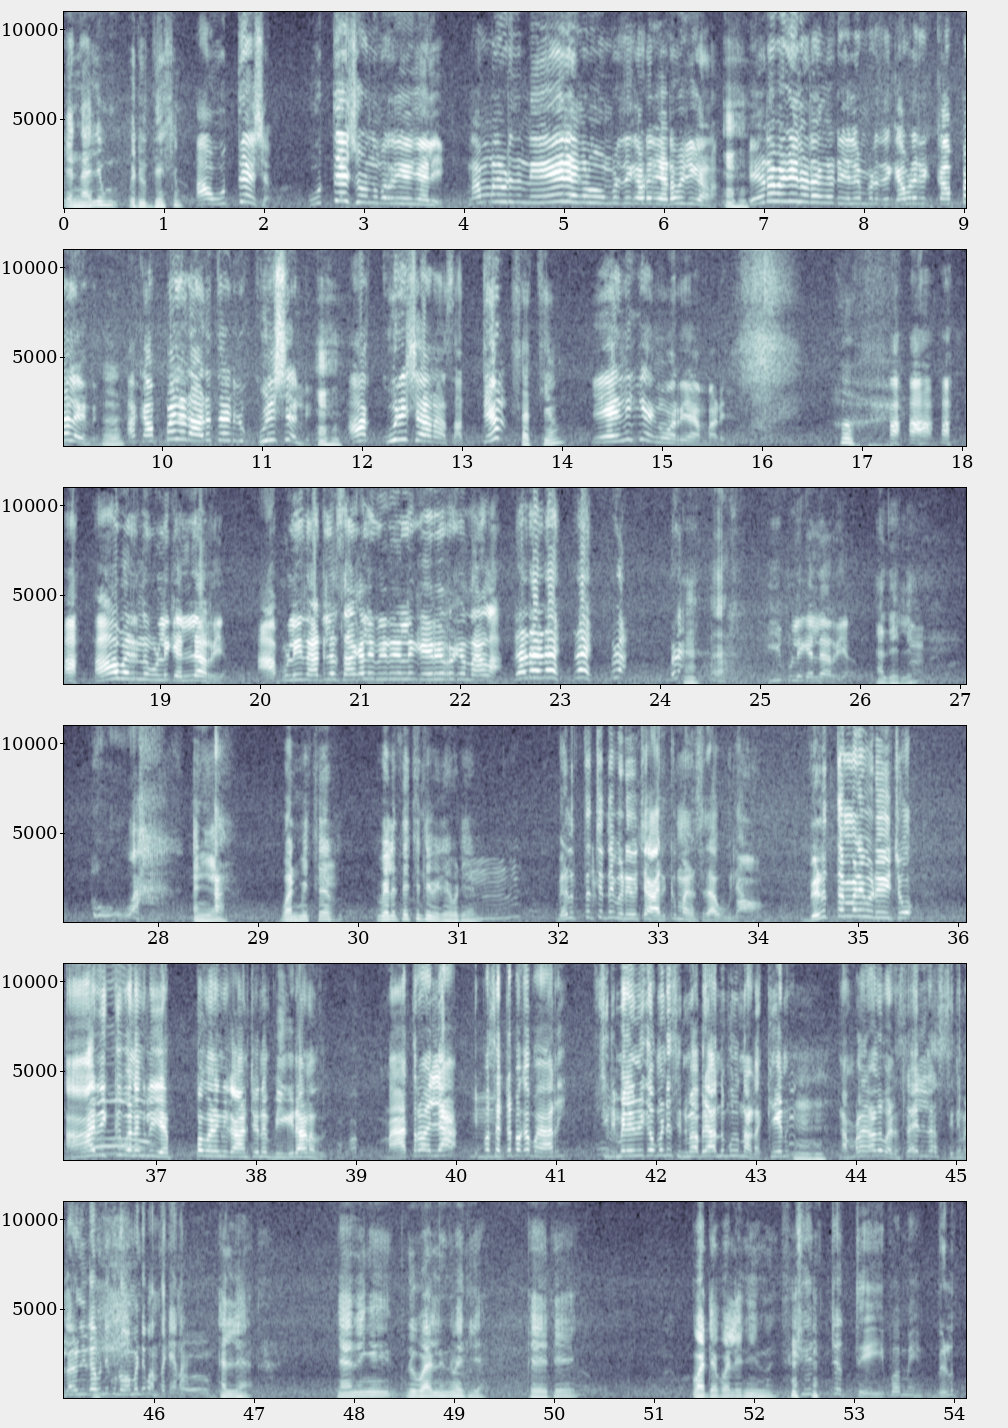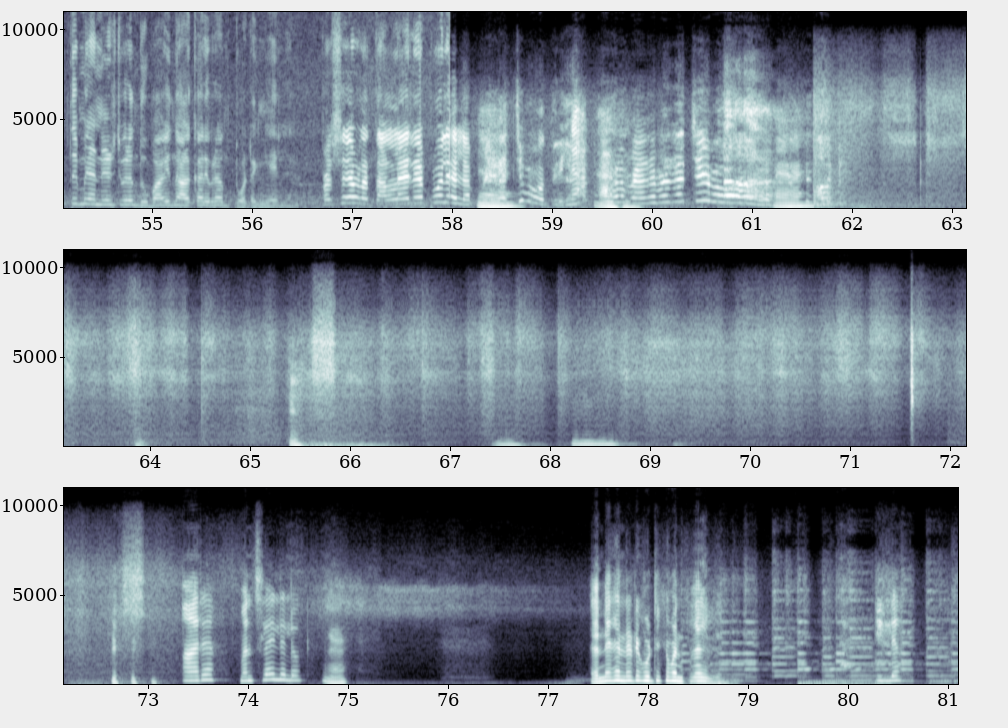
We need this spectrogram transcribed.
എന്നാലും ഒരു ഉദ്ദേശം ആ ഉദ്ദേശം ഉദ്ദേശം എന്ന് പറഞ്ഞു കഴിഞ്ഞാൽ നമ്മൾ ഇവിടുന്ന് നേരെ അങ്ങോട്ട് പോകുമ്പോഴത്തേക്ക് അവിടെ ഒരു ഇടവഴി കാണാം. ഇടവഴിയിലൂടെ അങ്ങോട്ട് ചെല്ലുമ്പോഴത്തേക്ക് അവിടെ ഒരു കപ്പലുണ്ട് ഉം. ആ കപ്പലയുടെ അടുത്തായിട്ട് ഒരു കുരിശുണ്ട്. ആ കുരിശാണ് ആ സത്യം സത്യം എനിക്ക് അങ്ങ് അറിയാൻ പാടില്ല ഹോ. ആ, വരുന്ന പുള്ളിക്ക് എല്ലാം അറിയാം ആ പുള്ളി നാട്ടിലെ സകല വീടുകളിലും കയറി ഇറങ്ങുന്ന ആളാ ഡേ, ഡേ, ഡേ, ഡേ, ഇവിടെ, ഇവിടെ. ഈ പുള്ളിക്ക് എല്ലാം അറിയാം. അതല്ലേ? അനിയ വൺ മിസ്റ്റർ വെളുത്തച്ഛന്റെ വീട് എവിടെയാണ്? ഉം. വെളുത്തച്ഛന്റെ വീട് ചോദിച്ചാൽ ആർക്കും മനസ്സിലാവൂല. വെളുത്തമ്മയുടെ വീട് ചോദിച്ചോ ആർക്ക് വേണമെങ്കിലും എപ്പോ വേണമെങ്കിലും കാണിച്ചു തന്നെ വീടാണത്. മാത്രമല്ല ഇപ്പൊ സെറ്റപ്പ് ഒക്കെ മാറി. സിനിമയിൽ അഭിനയിക്കാൻ വേണ്ടി സിനിമ ഭ്രാന്തം പോയി നടക്കുകയാണ്. നമ്മളൊരാൾ മനസ്സിലായില്ല സിനിമയിൽ അഭിനയിക്കാൻ വേണ്ടി കൊണ്ടുപോകാൻ വേണ്ടി വന്നൊക്കെയാണ് അല്ല ഞാനിങ്ങ് ദുബായിൽ നിന്ന് വരിക പേര് വടപളനി എന്റെ ദൈവമേ വെളുത്തമ്മ അന്വേഷിച്ച് വരാൻ ദുബായിൽ നിന്ന് ആൾക്കാർ വരാൻ തുടങ്ങിയല്ല. പക്ഷെ അവളെ തള്ളേനെ പോലെയല്ല പിഴച്ചു പോകത്തില്ല. പിന്നെ? അവൾ പിഴ പിഴച്ചേ പോകും ആരാ? മനസ്സിലായില്ലല്ലോ. എന്നെ കണ്ടിട്ട് കുട്ടിക്ക് മനസ്സിലായില്ലേ?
